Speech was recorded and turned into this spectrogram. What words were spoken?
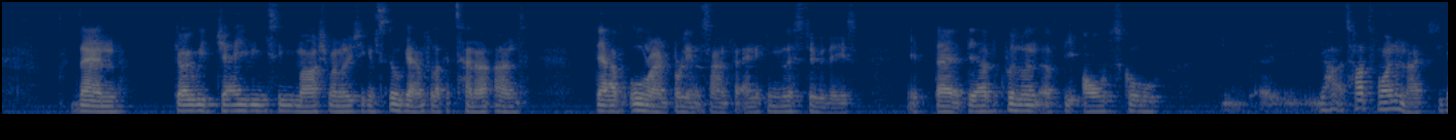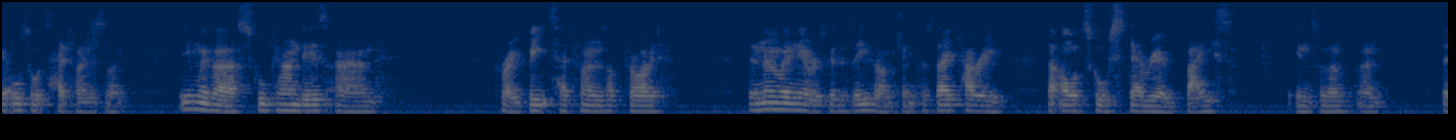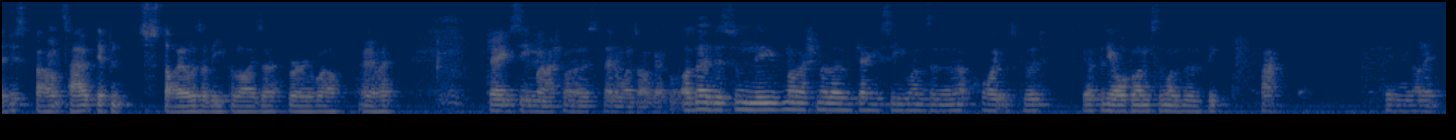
then go with JVC Marshmallows. You can still get them for like a tenner, and they have all round brilliant sound for anything listen to with these. It, they, they have the equivalent of the old school. Uh, it's hard to find them now because you get all sorts of headphones. Like even with uh, Skullcandies and Dre Beats headphones, I've tried they're nowhere near as good as these, don't think, because they carry that old school stereo bass into them, and they just balance out different styles of equalizer very well. Anyway, JVC marshmallows, they're the ones I'll go for. Although there's some new marshmallow JVC ones, and they're not quite as good. Go for the old ones, the ones with a big fat thing on it.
